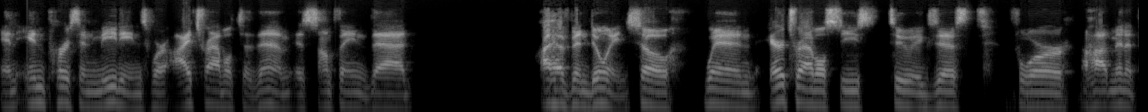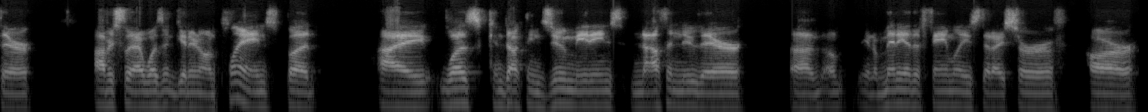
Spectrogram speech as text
and in person meetings where I travel to them is something that I have been doing. So when air travel ceased to exist for a hot minute there, obviously I wasn't getting on planes, but I was conducting Zoom meetings, nothing new there. Uh, you know, many of the families that I serve are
